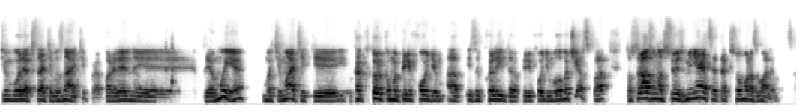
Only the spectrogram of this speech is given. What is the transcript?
Тем более, кстати, вы знаете про параллельные прямые, математике, как только мы переходим от, из Эвклида, переходим в Лобачевского, то сразу у нас все изменяется, это аксиома разваливается.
